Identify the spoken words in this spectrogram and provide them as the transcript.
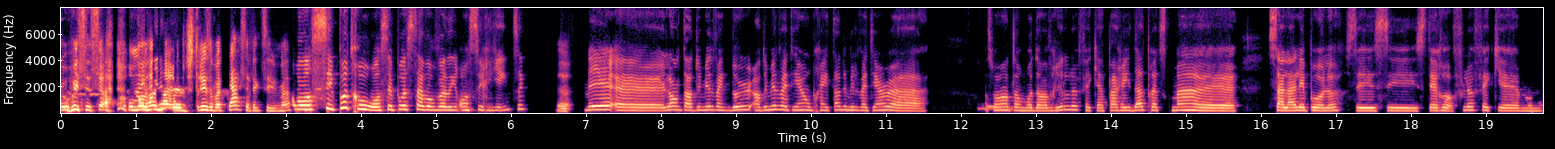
Oui, c'est ça. Au moment d'enregistrer ce podcast, effectivement. On sait pas trop, on sait pas si ça va revenir, on sait rien, tu sais. Mais, heu, là, on est en 2022. En 2021, au printemps 2021, à en ce moment, on est au mois d'avril, là, fait qu'à pareille date, pratiquement, heu, ça l'allait pas, là. C'est c'est c'était rough, là, fait que, hem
